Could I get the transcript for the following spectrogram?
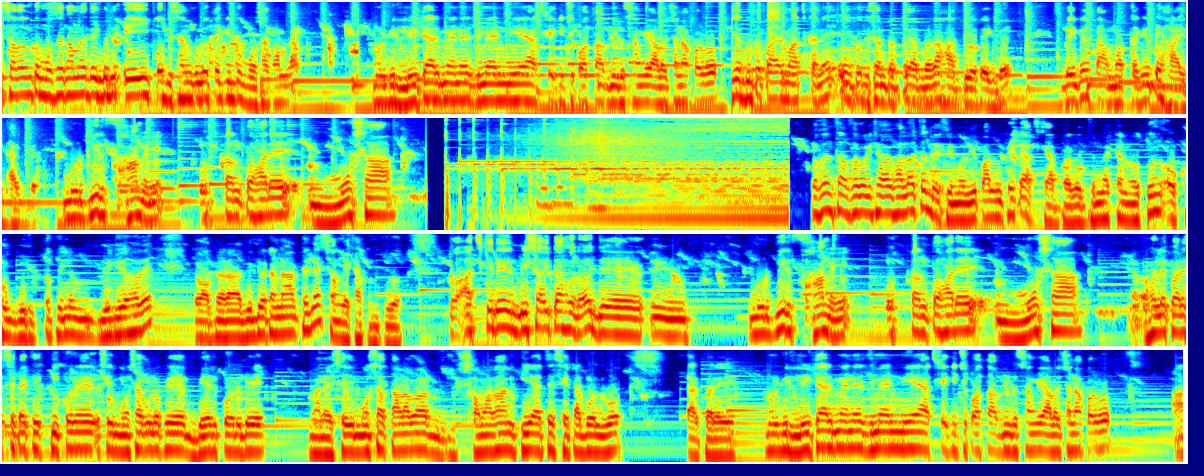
সাধারণত মশা কামড়ায় দেখবেন এই পজিশনগুলোতে কিন্তু মশা কামড়ায়। মুরগির লিটার ম্যানেজমেন্ট নিয়ে আজকে কিছু কথা আপনাদের সঙ্গে আলোচনা করব। যে দুটো পায়ের মাঝখানে এই পজিশনটাতে আপনারা হাত দিয়ে দেখবেন। দেখবেন তাপমাত্রা কিন্তু হাই থাকবে। মুরগির ফার্মে অত্যন্ত হারে মশা তো friends, আশা করি সবাই ভালো আছেন। দেশি মুরগি পালন থেকে আজকে আপনাদের জন্য একটা নতুন ও খুব গুরুত্বপূর্ণ ভিডিও হবে। তো আপনারা ভিডিওটা না টেনে সঙ্গে থাকুন পুরো। তো আজকের বিষয়টা হলো যে মুরগির ফার্মে অত্যন্ত হারে মশা হলে পরে সেটাকে কি করে সেই মশাগুলোকে বের করবে মানে সেই মশা তাড়াবার সমাধান কি আছে সেটা বলব। তারপরে মুরগির লিটার ম্যানেজমেন্ট নিয়ে আজকে কিছু কথা আপনাদের সঙ্গে আলোচনা করব।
